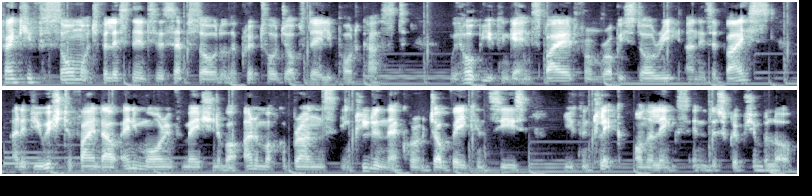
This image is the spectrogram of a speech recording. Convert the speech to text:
Thank you for so much for listening to this episode of the Crypto Jobs Daily podcast. We hope you can get inspired from Robby's story and his advice. And if you wish to find out any more information about Animoca brands, including their current job vacancies, you can click on the links in the description below.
